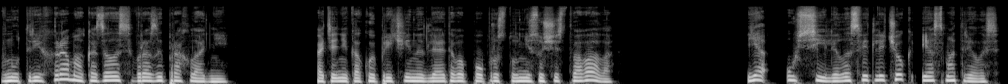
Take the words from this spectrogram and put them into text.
Внутри храма оказалось в разы прохладней, хотя никакой причины для этого попросту не существовало. Я усилила светлячок и осмотрелась.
